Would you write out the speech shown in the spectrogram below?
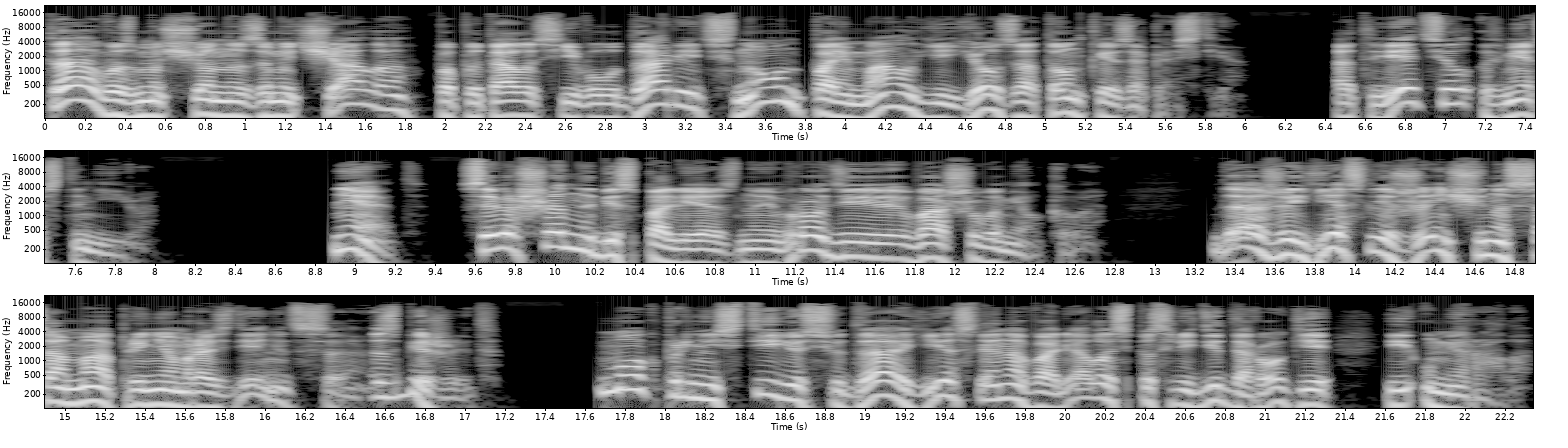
Та возмущенно замычала, попыталась его ударить, но он поймал ее за тонкое запястье. Ответил вместо нее. «Нет, совершенно бесполезный, вроде вашего мелкого. Даже если женщина сама при нем разденется, сбежит. Мог принести ее сюда, если она валялась посреди дороги и умирала».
